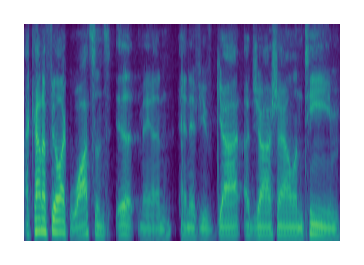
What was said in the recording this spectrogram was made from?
I kind of feel like Watson's it, man. And if you've got a Josh Allen team,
